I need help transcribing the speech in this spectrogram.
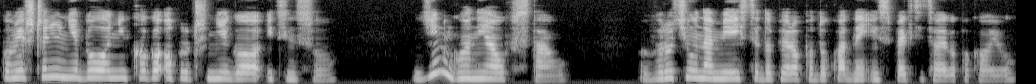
W pomieszczeniu nie było nikogo oprócz niego i Cinsu. Jin Guanyao wstał. Wrócił na miejsce dopiero po dokładnej inspekcji całego pokoju.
